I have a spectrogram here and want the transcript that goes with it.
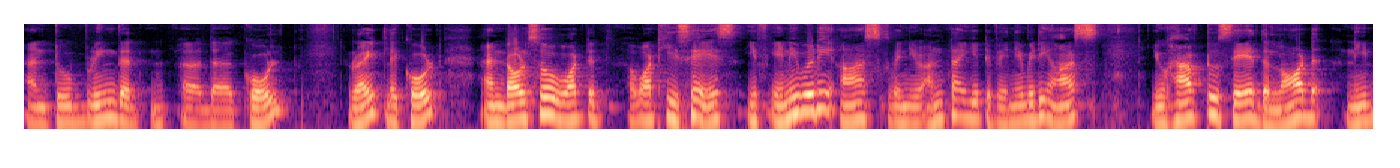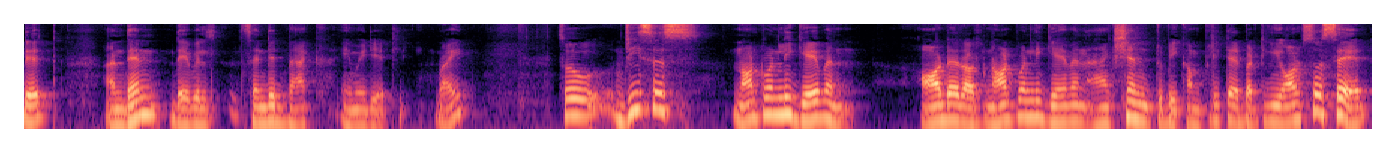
and to bring the uh, the colt right like colt and also what it, what he says if anybody asks when you untie it if anybody asks you have to say the lord need it and then they will send it back immediately right so jesus not only gave an order or not only gave an action to be completed, but he also said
